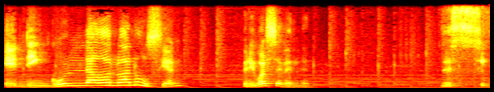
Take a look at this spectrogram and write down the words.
en ningún lado lo anuncian, pero igual se venden. sí.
